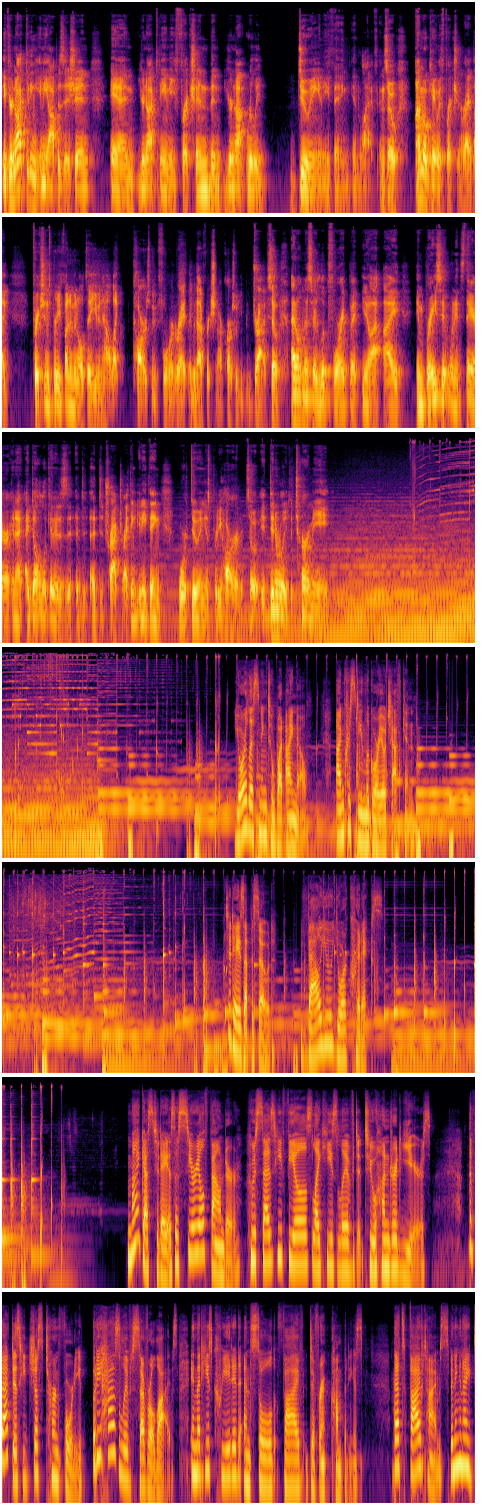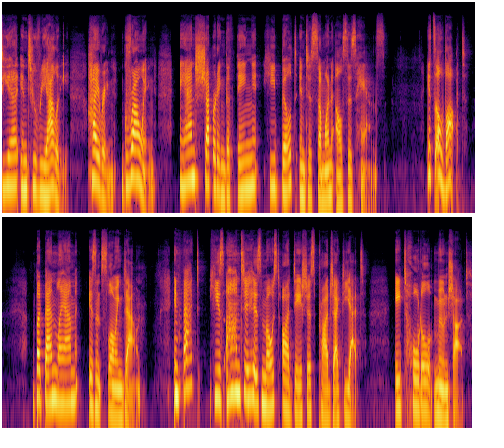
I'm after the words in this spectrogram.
If you're not getting any opposition and you're not getting any friction, then you're not really doing anything in life. And so I'm okay with friction, right? Like friction is pretty fundamental to even how like cars move forward, right? Like without friction, our cars wouldn't even drive. So I don't necessarily look for it, but you know, I, I embrace it when it's there, and I, I don't look at it as a, a, detractor. I think anything worth doing is pretty hard. So it didn't really deter me. You're listening to What I Know. I'm Christine Lagorio Chafkin. Today's episode Value Your Critics. My guest today is a serial founder who says he feels like he's lived 200 years. The fact is, he just turned 40, but he has lived several lives in that he's created and sold five different companies. That's five times spinning an idea into reality, hiring, growing, and shepherding the thing he built into someone else's hands. It's a lot. But Ben Lamm isn't slowing down. In fact, he's on to his most audacious project yet a total moonshot.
